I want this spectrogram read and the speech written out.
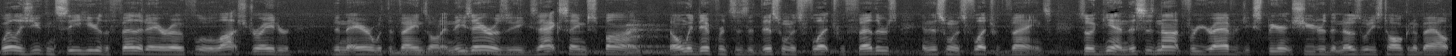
Well, as you can see here, the feathered arrow flew a lot straighter than the arrow with the vanes on it. And these arrows are the exact same spine. The only difference is that this one is fletched with feathers and this one is fletched with vanes. So again, this is not for your average experienced shooter that knows what he's talking about.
